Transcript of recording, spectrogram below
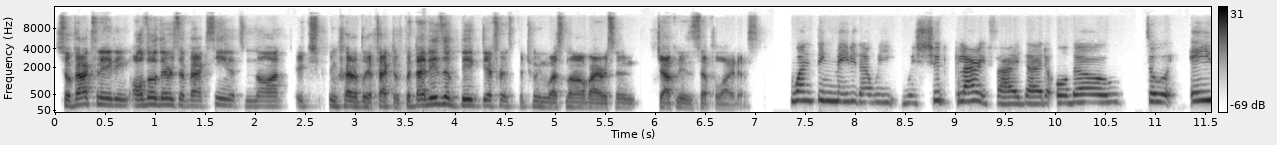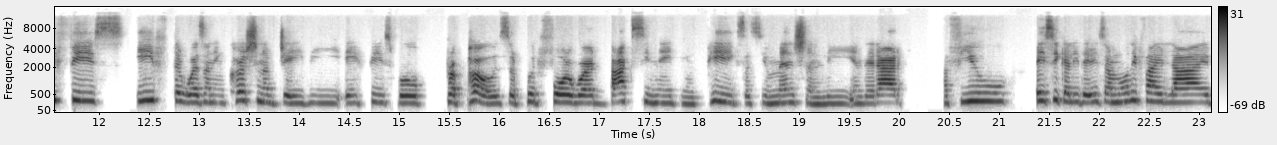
So vaccinating, although there's a vaccine, it's not ex- incredibly effective. But that is a big difference between West Nile virus and Japanese encephalitis. One thing maybe that we we should clarify that although so APHIS, if there was an incursion of JEV, APHIS will propose or put forward vaccinating pigs, as you mentioned, Lee, and there are a few. Basically, there is a modified live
